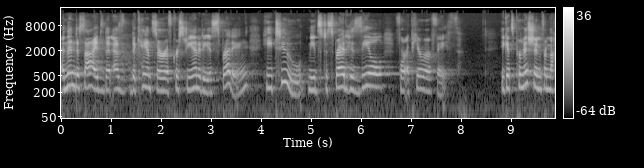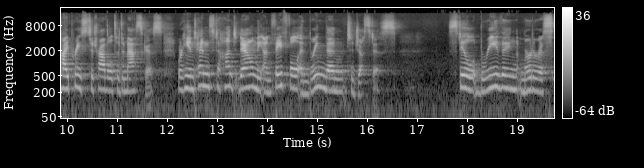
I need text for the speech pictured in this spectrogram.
and then decides that as the cancer of Christianity is spreading, he too needs to spread his zeal for a purer faith. He gets permission from the high priest to travel to Damascus, where he intends to hunt down the unfaithful and bring them to justice. Still breathing murderous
